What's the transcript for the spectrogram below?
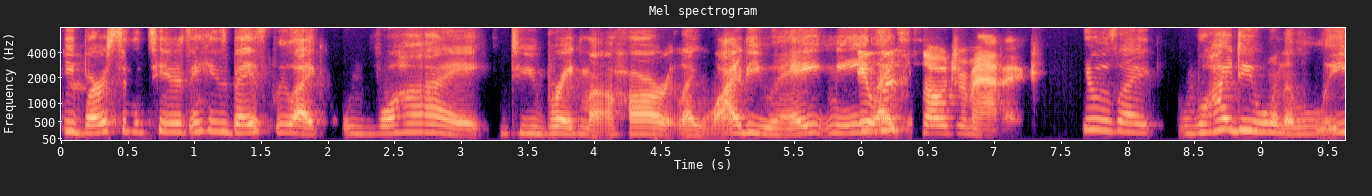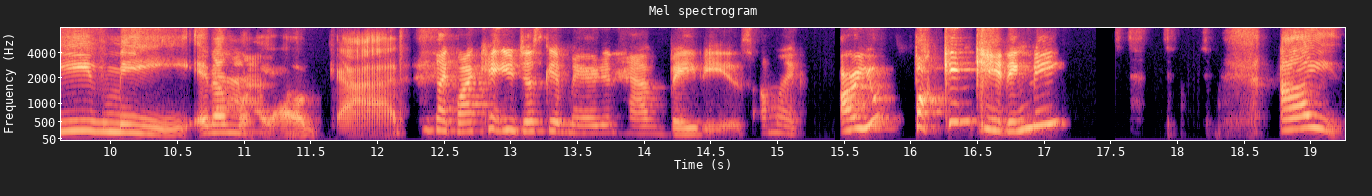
he bursts into tears and he's basically like, Why do you break my heart? Like, why do you hate me? It like was so dramatic. he was like, Why do you want to leave me? And I'm Yeah. like, Oh God. He's like, why can't you just get married and have babies? I'm like, are you fucking kidding me? I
